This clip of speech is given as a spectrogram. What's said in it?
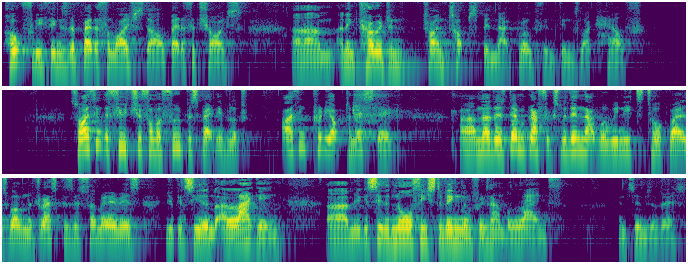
hopefully, things that are better for lifestyle, better for choice um, and encourage and try and topspin that growth in things like health. So I think the future from a food perspective looks, I think, pretty optimistic. Um, now, there's demographics within that where we need to talk about as well and address because there's some areas you can see are lagging. Um, you can see the northeast of England, for example, lags in terms of this.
